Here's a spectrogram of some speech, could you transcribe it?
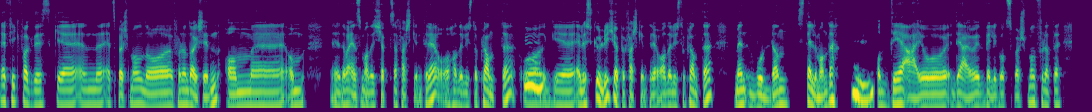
jeg fikk faktisk eh, en, et spørsmål nå for noen dager siden om, eh, om eh, Det var en som hadde kjøpt seg ferskentre og hadde lyst til å plante, og, mm. eller skulle kjøpe ferskentre og hadde lyst til å plante, men hvordan steller man det? Og det er, jo, det er jo et veldig godt spørsmål, for det er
